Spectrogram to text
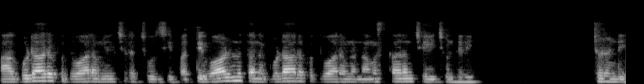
ఆ గుడారపు ద్వారం నిలిచిన చూసి ప్రతి వాడును తన గుడారపు ద్వారం నమస్కారం చేయిచుండిరి. చూడండి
